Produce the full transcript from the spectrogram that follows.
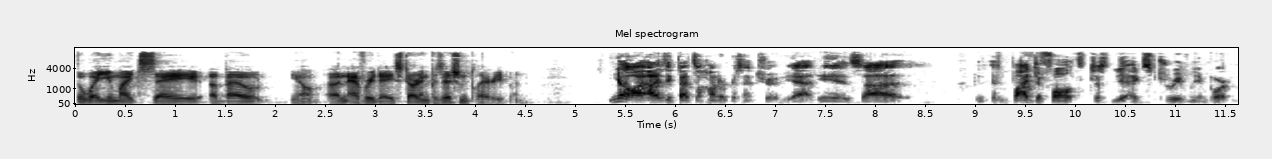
the way you might say about you know an everyday starting position player, even. No, I, I think that's hundred percent true. Yeah, he is uh, by default just extremely important.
